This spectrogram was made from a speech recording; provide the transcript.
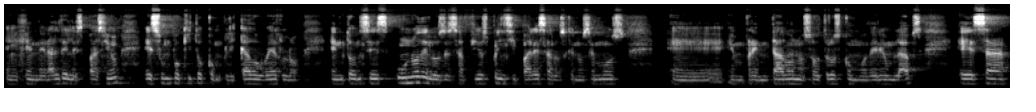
en general del espacio, es un poquito complicado verlo. Entonces, uno de los desafíos principales a los que nos hemos eh, enfrentado nosotros como Derium Labs es a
